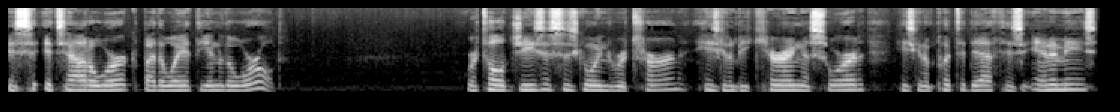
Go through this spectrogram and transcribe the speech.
It's, it's out of work, by the way, at the end of the world. We're told Jesus is going to return. He's going to be carrying a sword. He's going to put to death his enemies,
